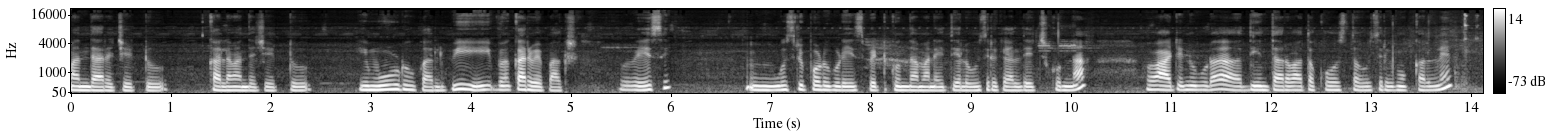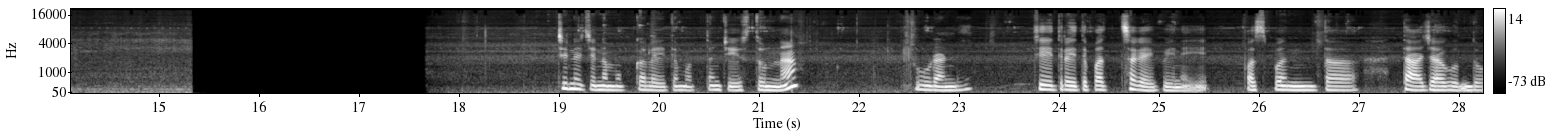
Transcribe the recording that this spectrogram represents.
మందార చెట్టు కలవంద చెట్టు ఈ మూడు కలిపి కరివేపాకు వేసి ఉసిరి పొడి కూడా వేసి పెట్టుకుందామని అయితే ఇలా ఉసిరికాయలు తెచ్చుకున్నా. వాటిని కూడా దీని తర్వాత కోస్తా ఉసిరి ముక్కల్ని. చిన్న చిన్న ముక్కలు అయితే మొత్తం చేస్తున్నా. చూడండి. చేతులు అయితే పచ్చగా అయిపోయినాయి. పసుపు ఎంత తాజాగా ఉందో.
